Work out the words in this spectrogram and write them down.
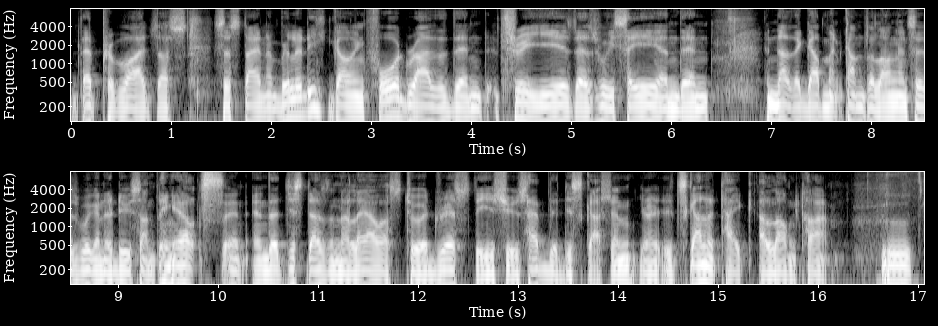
that provides us sustainability going forward rather than three years as we see and then another government comes along and says we're going to do something else and, and that just doesn't allow us to address the issues, have the discussion. You know, it's going to take a long time. Mm.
